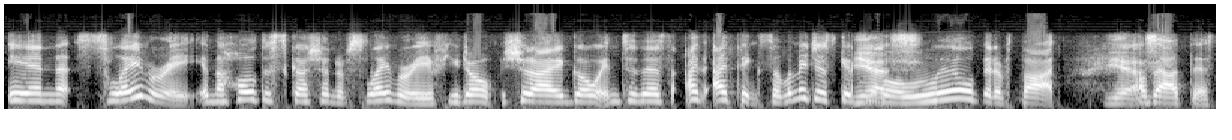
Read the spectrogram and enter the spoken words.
in slavery, in the whole discussion of slavery. If you don't, should I go into this? I, I think so. Let me just give yes. people a little bit of thought yes. about this.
